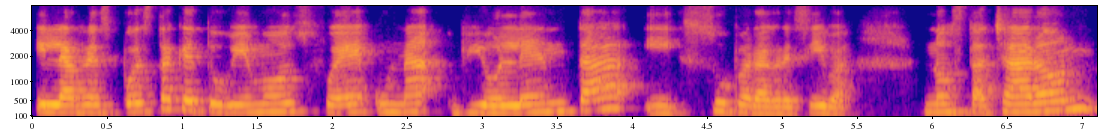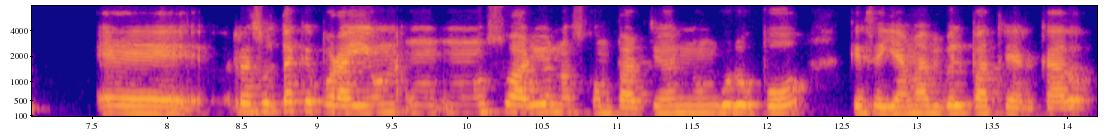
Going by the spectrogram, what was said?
Y la respuesta que tuvimos fue una violenta y súper agresiva. Nos tacharon eh, resulta que por ahí un, usuario nos compartió en un grupo que se llama Vive el Patriarcado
